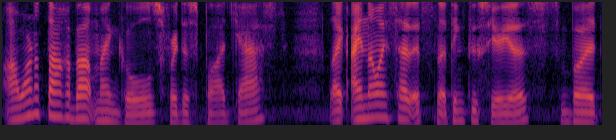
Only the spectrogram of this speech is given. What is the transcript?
I want to talk about my goals for this podcast. Like, I know I said it's nothing too serious, but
